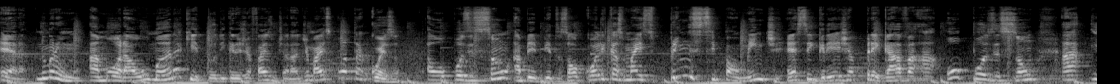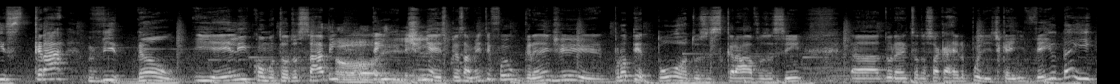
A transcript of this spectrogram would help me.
era, número um, a moral humana, que toda igreja faz, não tinha nada demais. Outra coisa, a oposição a bebidas alcoólicas, mas principalmente essa igreja pregava a oposição à escravidão. E ele, como todos sabem, Oh, tem- tinha esse pensamento e foi o grande protetor dos escravos, assim, ah, durante toda a sua carreira política. E veio daí,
